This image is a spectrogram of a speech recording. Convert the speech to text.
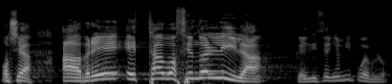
O sea, habré estado haciendo el lila, que dicen en mi pueblo.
